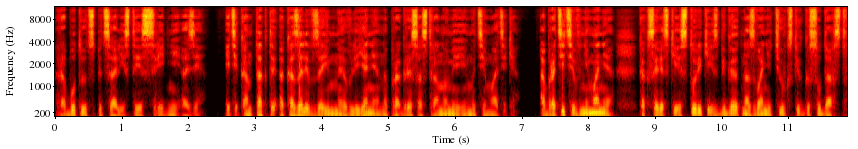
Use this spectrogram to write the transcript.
работают специалисты из Средней Азии. Эти контакты оказали взаимное влияние на прогресс астрономии и математики. Обратите внимание, как советские историки избегают названий тюркских государств,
